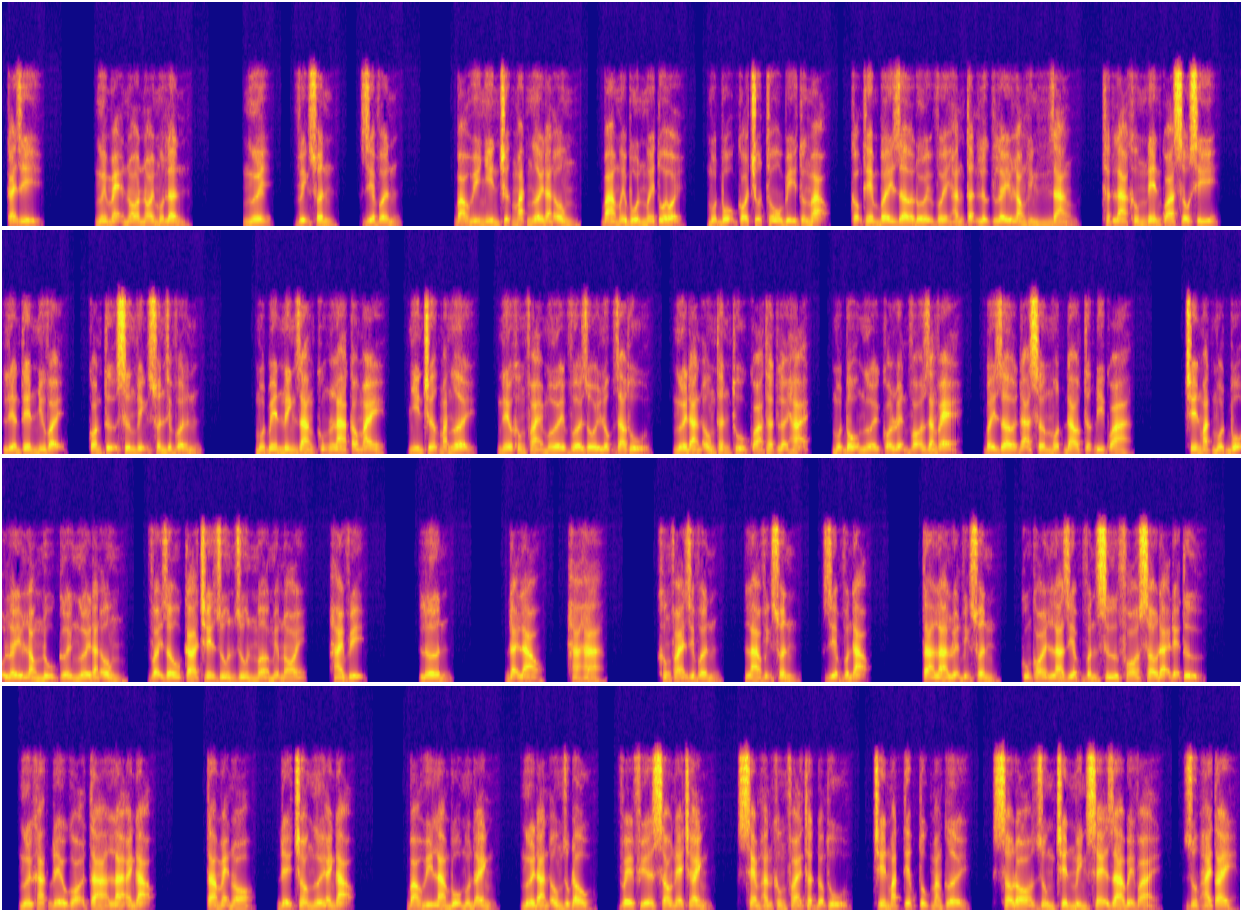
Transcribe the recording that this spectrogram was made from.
Cái gì? Ngươi mẹ nó nói một lần. Ngươi, vịnh xuân, diệp vấn. Bảo huy nhìn trước mắt người đàn ông, ba mươi bốn mươi tuổi, một bộ có chút thô bị tướng mạo, cộng thêm bây giờ đối với hắn tận lực lấy lòng hình dáng, thật là không nên quá xấu xí, liền tên như vậy, còn tự xưng vịnh xuân, diệp vấn. Một bên ninh giang cũng là cao mày, nhìn trước mắt người nếu không phải mới vừa rồi lúc giao thủ, người đàn ông thân thủ quả thật lợi hại, một bộ người có luyện võ dáng vẻ, bây giờ đã sớm một đao tức đi qua. Trên mặt một bộ lấy lòng nụ cười người đàn ông, vậy dâu cá chê run run mở miệng nói, hai vị. Lớn. Đại lão, ha ha. Không phải diệp vấn, là vịnh xuân, diệp vấn đạo. Ta là luyện vịnh xuân, cũng coi là diệp vấn sư phó sau đại đệ tử. Người khác đều gọi ta là anh đạo. Ta mẹ nó, để cho ngươi anh đạo. Bảo huy làm bộ muốn đánh, người đàn ông rút đầu, về phía sau né tránh, xem hắn không phải thật độc thủ, trên mặt tiếp tục mang cười sau đó dùng trên mình xé ra bể vải, giúp hai tay.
